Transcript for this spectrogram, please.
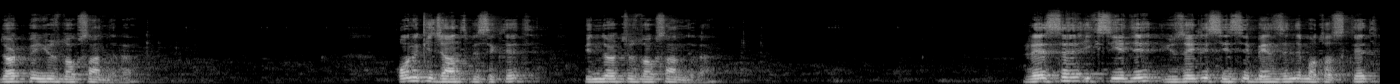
4190 lira. 12 jant bisiklet 1490 lira. RS X7 150 cc benzinli motosiklet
